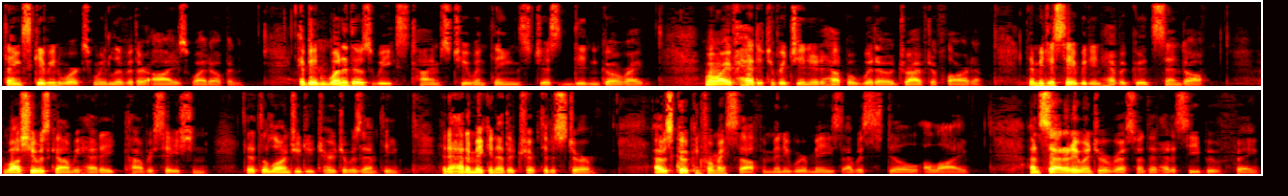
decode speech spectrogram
Thanksgiving Works When We Live with Our Eyes Wide Open. It had been one of those weeks times two when things just didn't go right. My wife headed to Virginia to help a widow drive to Florida. Let me just say we didn't have a good send off. While she was gone, we had a conversation that the laundry detergent was empty, and I had to make another trip to the store. I was cooking for myself, and many were amazed I was still alive. On Saturday, I went to a restaurant that had a seafood buffet.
